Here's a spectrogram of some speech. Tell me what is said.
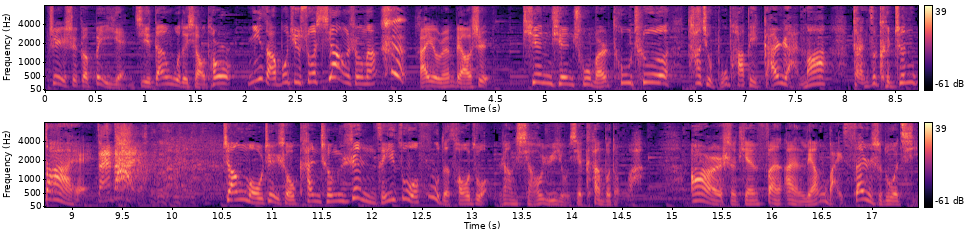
这是个被演技耽误的小偷，你咋不去说相声呢？”哼。还有人表示：“天天出门偷车，他就不怕被感染吗？胆子可真大哎！胆大呀！”张某这手堪称认贼作父的操作，让小雨有些看不懂啊。二十天犯案两百三十多起，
